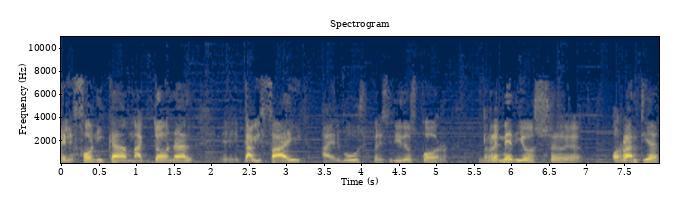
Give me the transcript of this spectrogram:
Telefónica, McDonald's, Cabify, Airbus, presididos por Remedios Orrantia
